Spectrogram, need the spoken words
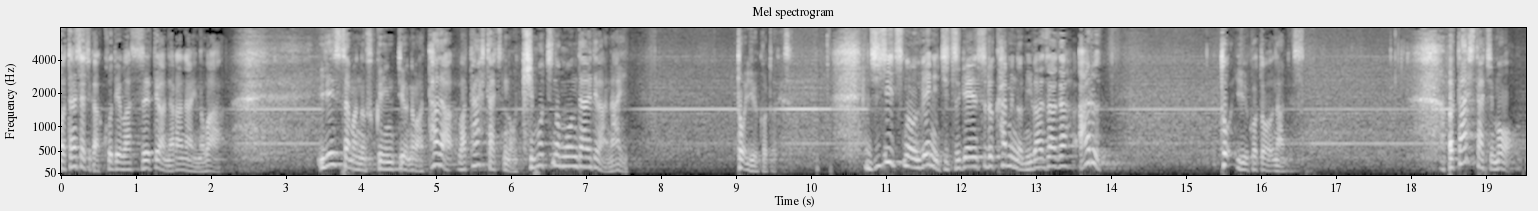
私たちがここで忘れてはならないのはイエス様の福音というのはただ私たちの気持ちの問題ではないということです。事実の上に実現する神の御業があるということなんです。私たちも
